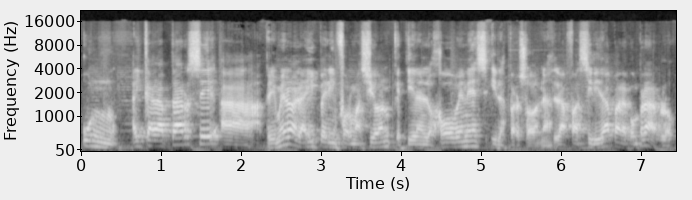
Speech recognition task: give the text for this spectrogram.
un, hay que adaptarse a, primero a la hiperinformación que tienen los jóvenes y las personas, la facilidad para comprarlo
